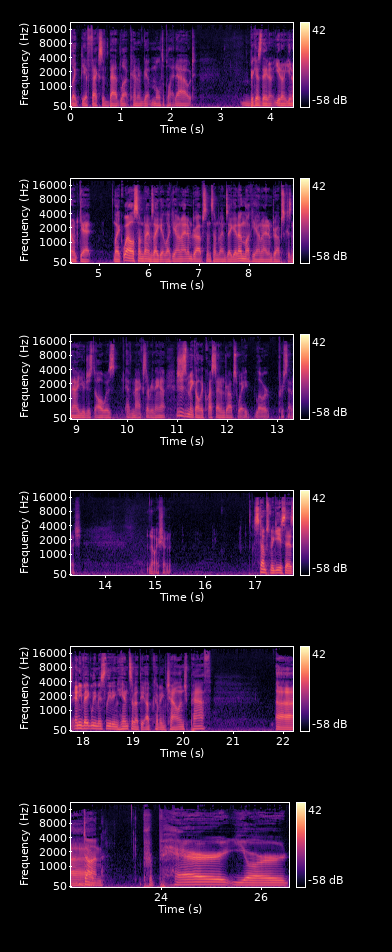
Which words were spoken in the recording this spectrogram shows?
like the effects of bad luck kind of get multiplied out because they don't you know you don't get like well sometimes i get lucky on item drops and sometimes i get unlucky on item drops because now you just always have maxed everything out i should just make all the quest item drops way lower percentage no i shouldn't Stumps McGee says, any vaguely misleading hints about the upcoming challenge path? Uh, done. Prepare your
